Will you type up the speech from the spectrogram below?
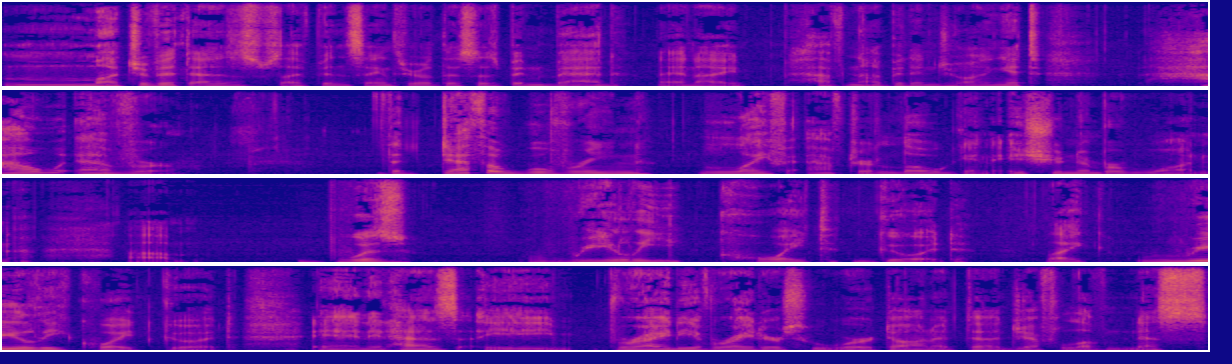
Much of it, as I've been saying throughout this, has been bad, and I have not been enjoying it. However, the Death of Wolverine Life After Logan, issue number one, um, was really quite good. Like, really quite good. And it has a variety of writers who worked on it uh, Jeff Loveness,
